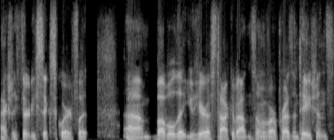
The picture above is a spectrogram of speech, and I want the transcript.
actually 36 square foot um, bubble that you hear us talk about in some of our presentations.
